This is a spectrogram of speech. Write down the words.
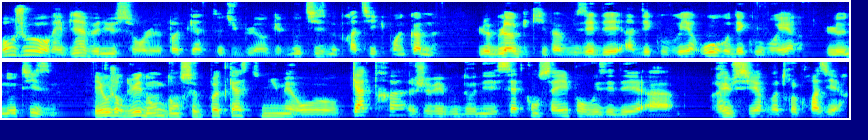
Bonjour et bienvenue sur le podcast du blog nautismepratique.com, le blog qui va vous aider à découvrir ou redécouvrir le nautisme. Et aujourd'hui donc dans ce podcast numéro 4, je vais vous donner 7 conseils pour vous aider à réussir votre croisière.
